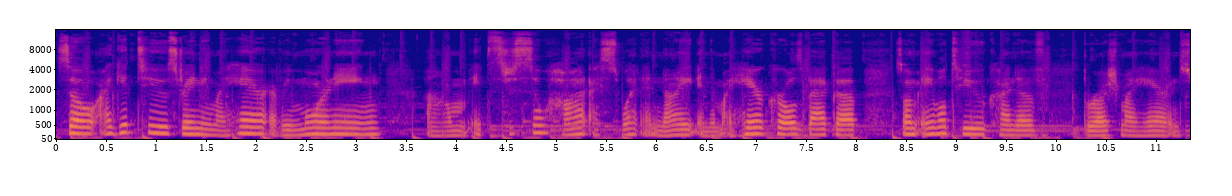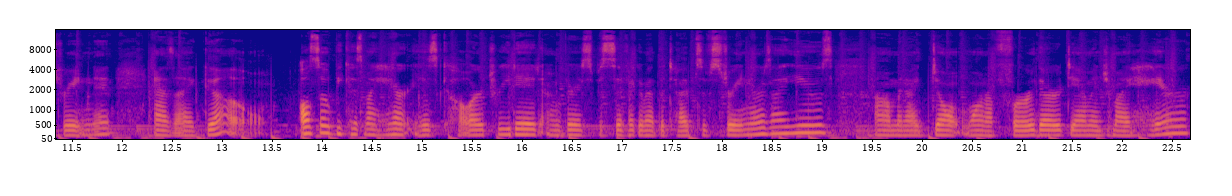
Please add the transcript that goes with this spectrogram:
So, I get to straightening my hair every morning. Um, it's just so hot. I sweat at night and then my hair curls back up. So I'm able to kind of brush my hair and straighten it as I go. Also, because my hair is color treated, I'm very specific about the types of straighteners I use, um, and I don't want to further damage my hair.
